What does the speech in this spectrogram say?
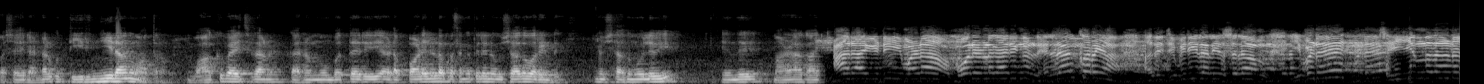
പക്ഷേ രണ്ടാൾക്ക് തിരിഞ്ഞില്ല എന്ന് മാത്രം. വാക്ക് വായിച്ചതാണ്. കാരണം മുമ്പത്തെ ഒരു എടപ്പാളിലുള്ള പ്രസംഗത്തിൽ നൗഷാദ് പറയുന്നുണ്ട്. നൗഷാദ് മൗലവി എന്ത്? മഴ കാറ്റ് ആരാ ഇടി മഴ പോലെയുള്ള കാര്യങ്ങൾ എല്ലാവർക്കും അറിയാം അത് ജിബിരിൽ ഇസ്ലാം ഇവിടെ ചെയ്യുന്നതാണ്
